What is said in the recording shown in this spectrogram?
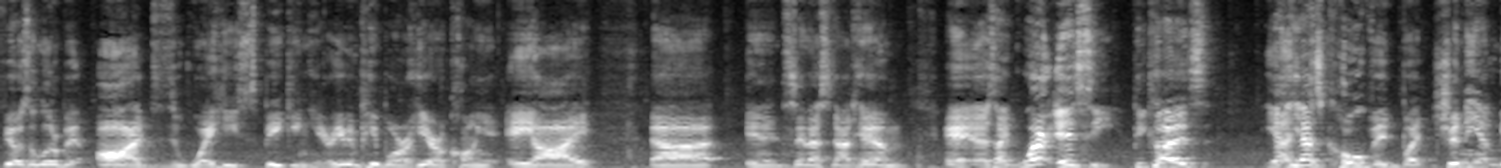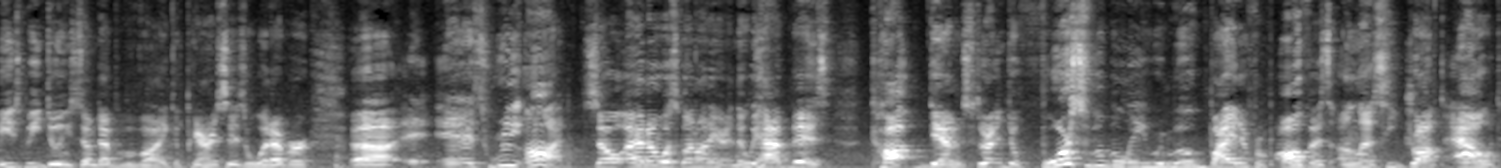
feels a little bit odd the way he's speaking here. Even people are here are calling it AI uh, and saying that's not him. And it's like, where is he? Because yeah, he has COVID, but shouldn't he at least be doing some type of like appearances or whatever? Uh, it, it's really odd. So I don't know what's going on here. And then we have this: top Dems threaten to forcibly remove Biden from office unless he dropped out,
